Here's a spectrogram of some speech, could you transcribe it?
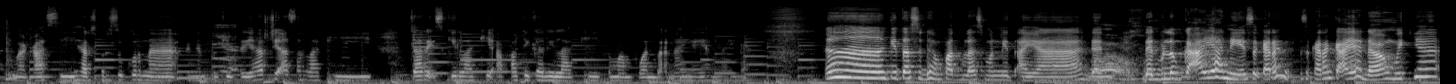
terima kasih. Harus bersyukur nak dengan begitu ya. Harus diasah lagi, cari skill lagi, apa digali lagi kemampuan Mbak Naya yang lainnya. Eh, kita sudah 14 menit ayah dan Wow. dan belum ke ayah nih. Sekarang sekarang ke ayah dong, mic-nya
